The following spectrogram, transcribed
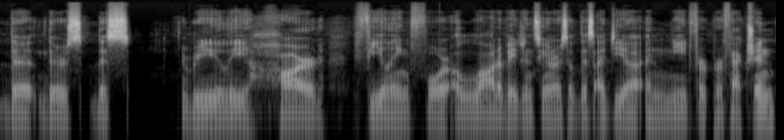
the, there's this really hard feeling for a lot of agency owners of this idea and need for perfection,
